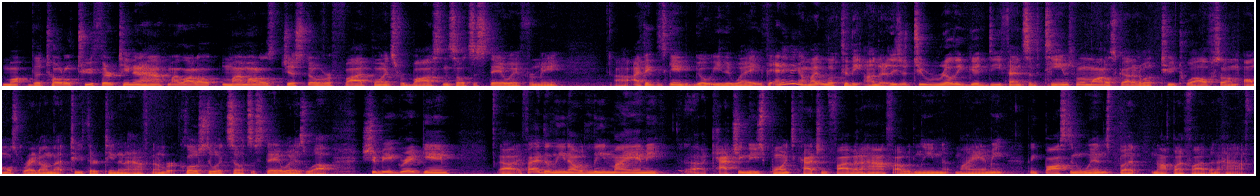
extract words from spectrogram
the total two thirteen and a half. My model is just over five points for Boston, so it's a stay away for me. Uh, I think this game could go either way. If anything, I might look to the under. These are two really good defensive teams. My model's got it about 212, so I'm almost right on that 213 and a half number, close to it, so it's a stay away as well. Should be a great game. Uh, if I had to lean, I would lean Miami uh, catching these points, catching five and a half. I would lean Miami. I think Boston wins, but not by five and a half.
